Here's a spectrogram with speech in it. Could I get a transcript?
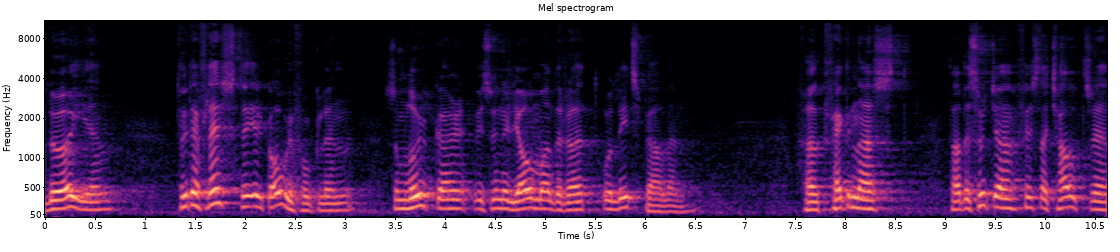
løyen, tog de fleste er gov i fuglen, som lykar vi sunne ljåmande rødt og litspjalen. Folk fegnast, tatt det suttja fyrsta tjaltre,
